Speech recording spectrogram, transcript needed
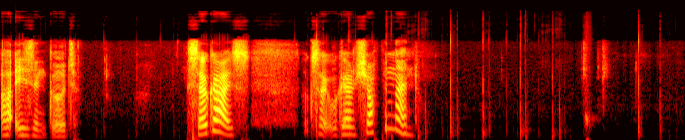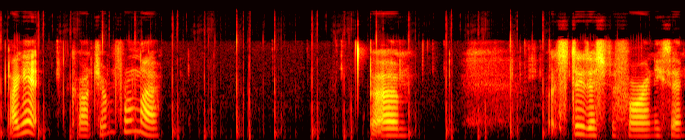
That isn't good. So guys, looks like we're going shopping then. Dang it, can't jump from there. But um, let's do this before anything.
